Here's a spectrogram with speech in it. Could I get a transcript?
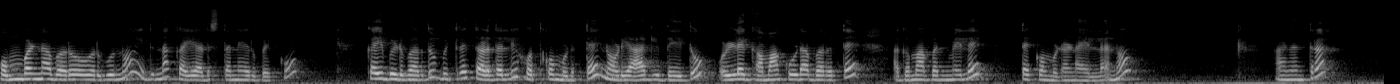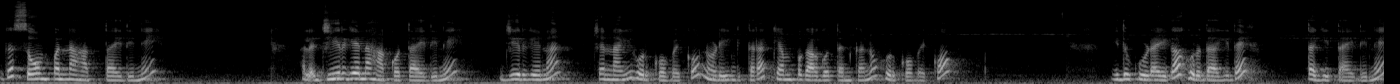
ಹೊಂಬಣ್ಣ ಬರೋವರೆಗೂ ಇದನ್ನು ಕೈ ಆಡಿಸ್ತಾನೆ ಇರಬೇಕು. ಕೈ ಬಿಡಬಾರ್ದು. ಬಿಟ್ಟರೆ ತಳದಲ್ಲಿ ಹೊತ್ಕೊಂಡ್ಬಿಡುತ್ತೆ ನೋಡಿ, ಆಗಿದೆ ಇದು. ಒಳ್ಳೆ ಘಮ ಕೂಡ ಬರುತ್ತೆ. ಆ ಘಮ ಬಂದಮೇಲೆ ತೆಕ್ಕೊಂಬಿಡೋಣ ಎಲ್ಲನೂ. ಆನಂತರ ಈಗ ಸೋಂಪನ್ನು ಹಾಕ್ತಾಯಿದ್ದೀನಿ ಅಲ್ಲ, ಜೀರಿಗೆನ ಹಾಕೋತಾ ಇದ್ದೀನಿ. ಜೀರಿಗೆನ ಚೆನ್ನಾಗಿ ಹುರ್ಕೋಬೇಕು. ನೋಡಿ, ಈ ಥರ ಕೆಂಪಗಾಗೋ ತನಕನೂ ಹುರ್ಕೋಬೇಕು. ಇದು ಕೂಡ ಈಗ ಹುರಿದಾಗಿದೆ. ತೆಗಿತಾ ಇದ್ದೀನಿ.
